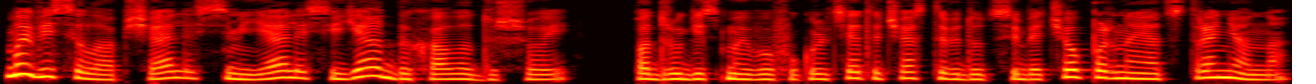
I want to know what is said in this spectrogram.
Мы весело общались, смеялись, и я отдыхала душой. Подруги с моего факультета часто ведут себя чопорно и отстраненно.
